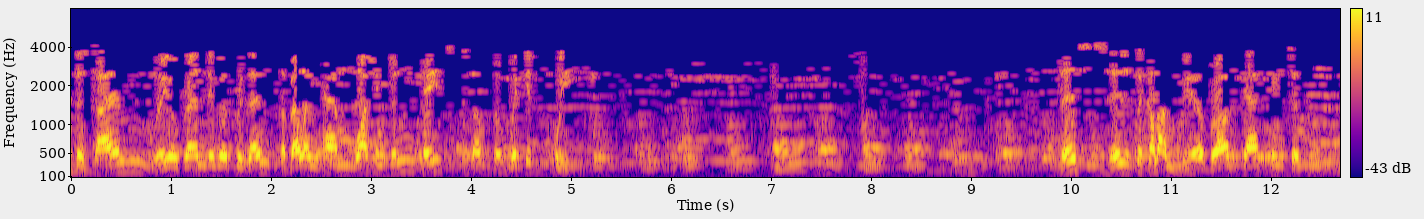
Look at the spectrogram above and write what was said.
At this time, Rio Grande will present the Bellingham, Washington case of the Wicked Queen. This is the Columbia Broadcasting System.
